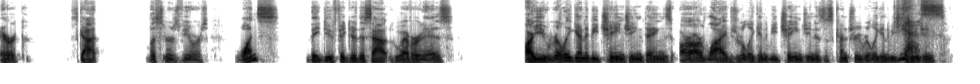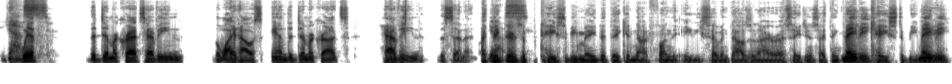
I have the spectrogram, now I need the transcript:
Eric, Scott, listeners, viewers, once they do figure this out, whoever it is, are you really going to be changing things? Are our lives really going to be changing? Is this country really going to be changing? Yes, yes. with the Democrats having the White House and the Democrats having the Senate. I think there's a case to be made that they cannot fund the 87,000 IRS agents. I think there's Maybe. a case to be Maybe. made.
